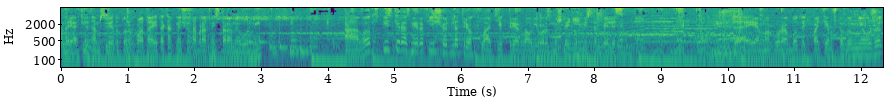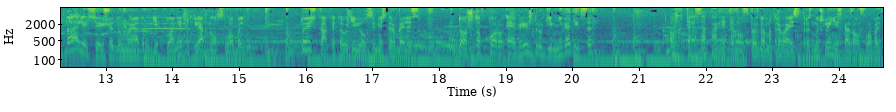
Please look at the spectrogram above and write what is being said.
Вряд ли там света тоже хватает. А как насчет обратной стороны Луны? А вот списки размеров еще для трех платьев, прервал его размышления мистер Беллис. «Да, я могу работать по тем, что вы мне уже дали, все еще думая о других планетах», — ляпнул Слобольд. «То есть как это?» — удивился мистер Беллис. «То, что в пору Эгриш другим не годится». «Ох, да, запамятовал, с трудом отрываясь от размышлений», — сказал Слобольд.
